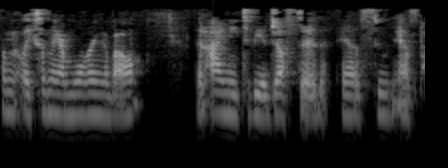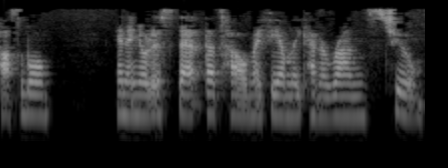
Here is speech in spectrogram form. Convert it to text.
something like something I'm worrying about, then I need to be adjusted as soon as possible. And I notice that that's how my family kind of runs too.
